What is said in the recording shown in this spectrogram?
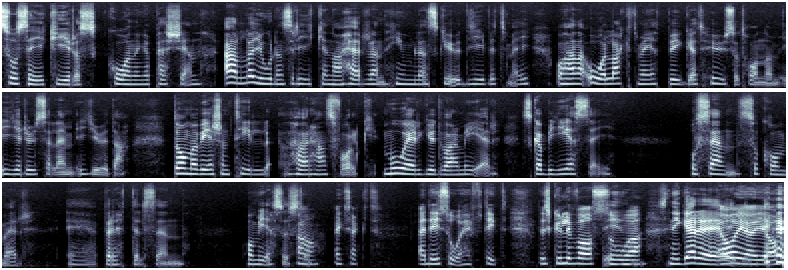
Så säger Kyros, konung av Persien. Alla jordens riken har Herren, himlens Gud, givit mig och han har ålagt mig att bygga ett hus åt honom i Jerusalem i Juda. De av er som tillhör hans folk, må er Gud vara med er, ska bege sig. Och sen så kommer eh, berättelsen om Jesus. Då. Ja, exakt. Ja, det är så häftigt. Det skulle vara så... en snyggare... Ja, ja, ja.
